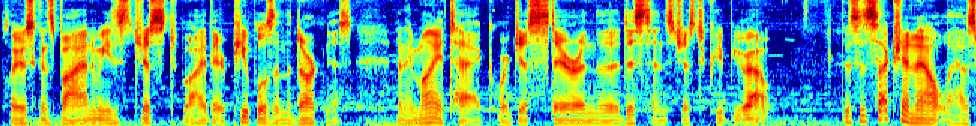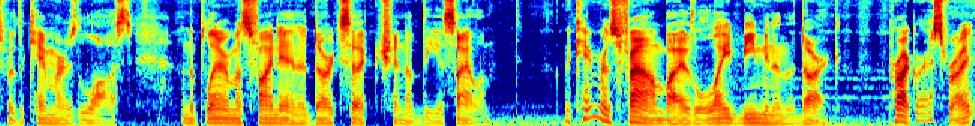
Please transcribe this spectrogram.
Players can spy enemies just by their pupils in the darkness, and they might attack or just stare in the distance just to creep you out. There's a section in Outlast where the camera is lost, and the player must find it in a dark section of the asylum. The camera is found by the light beaming in the dark. Progress, right?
